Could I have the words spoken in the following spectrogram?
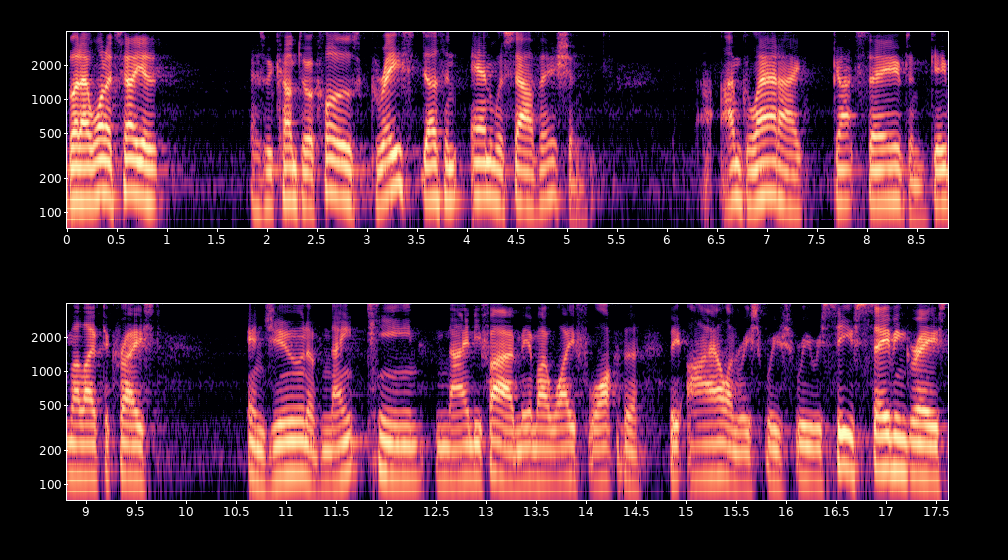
But I want to tell you, as we come to a close, grace doesn't end with salvation. I'm glad I got saved and gave my life to Christ in June of 1995. Me and my wife walked the, the aisle and we, we, received saving grace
